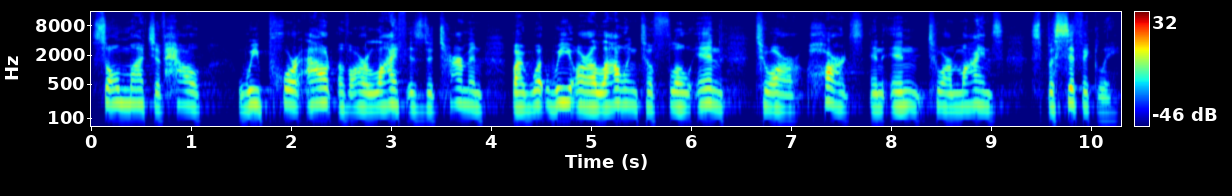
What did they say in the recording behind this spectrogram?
So much of how we pour out of our life is determined by what we are allowing to flow in to our hearts and into our minds specifically.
